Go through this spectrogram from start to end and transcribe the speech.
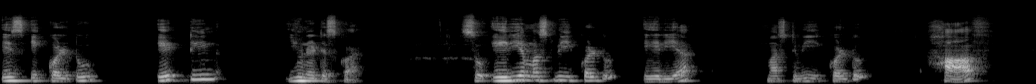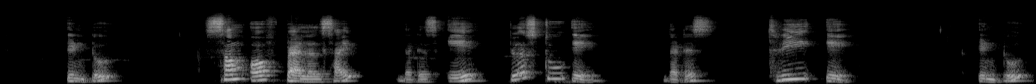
is equal to 18 unit square. So area must be equal to area must be equal to half into sum of parallel side that is a plus 2a that is 3a into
